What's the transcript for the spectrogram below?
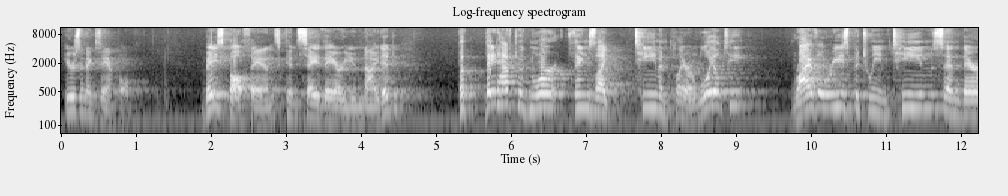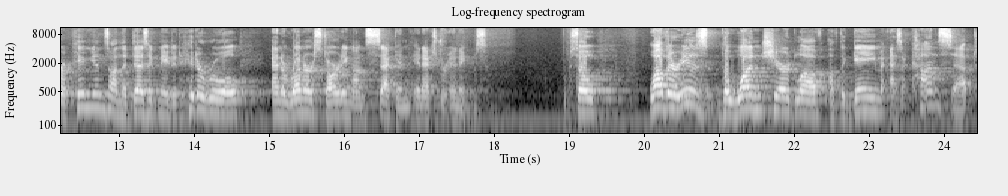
Here's an example. Baseball fans can say they are united, but they'd have to ignore things like team and player loyalty, rivalries between teams and their opinions on the designated hitter rule, and a runner starting on second in extra innings. So, while there is the one shared love of the game as a concept,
